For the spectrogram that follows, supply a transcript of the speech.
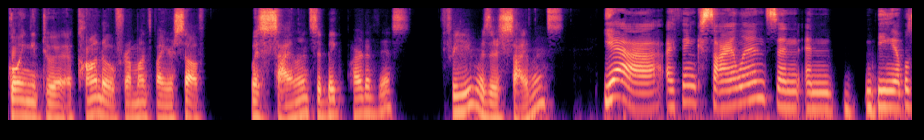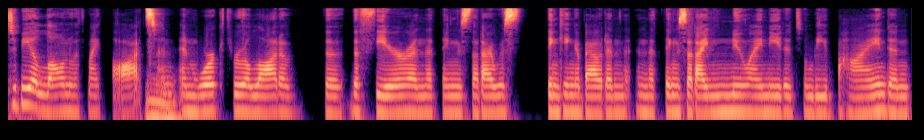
going into a, a condo for a month by yourself. Was silence a big part of this for you? Was there silence? Yeah, I think silence and and being able to be alone with my thoughts mm. and, and work through a lot of the the fear and the things that I was thinking about and, and the things that I knew I needed to leave behind and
